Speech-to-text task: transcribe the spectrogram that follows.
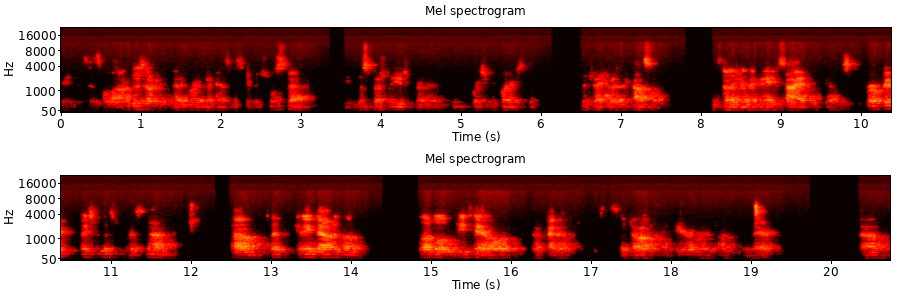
It's allowed in the zoning category that has this additional step, the special use permit, of course, requires the, the judgment of the council. And so, you know, they may decide, you know, it's appropriate place for this, or it's not. Um, but getting down to the level of detail, of uh, kind of, the dog from here or uh, from there. Um,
